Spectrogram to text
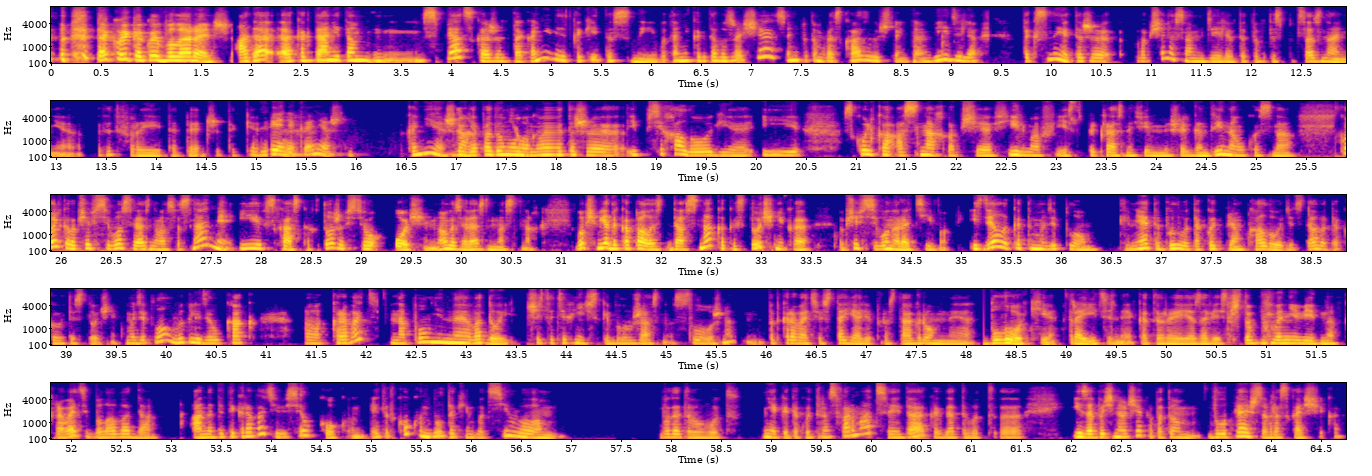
такой, какой была раньше. А, да, а когда они там спят, скажем так, они видят какие-то сны. Вот они, когда возвращаются, они потом рассказывают, что они там видели. Так сны, это же вообще на самом деле вот это вот из подсознания, этот Фрейд, опять же таки. Вене, конечно. Конечно, да, я подумала, ну это же и психология, и сколько о снах вообще фильмов, есть прекрасный фильм Мишель Гандри «Наука сна», сколько вообще всего связанного со снами, и в сказках тоже все очень много завязано на снах. В общем, я докопалась до сна как источника вообще всего нарратива и сделала к этому диплом. Для меня это был вот такой прям колодец, да, вот такой вот источник. Мой диплом выглядел как а, кровать, наполненная водой. Чисто технически было ужасно сложно. Под кроватью стояли просто огромные блоки строительные, которые я завесила, чтобы было не видно. В кровати была вода. А над этой кроватью висел кокон. И этот кокон был таким вот символом вот этого вот некой такой трансформации, да, когда ты вот э, из обычного человека потом вылупляешься в рассказчика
